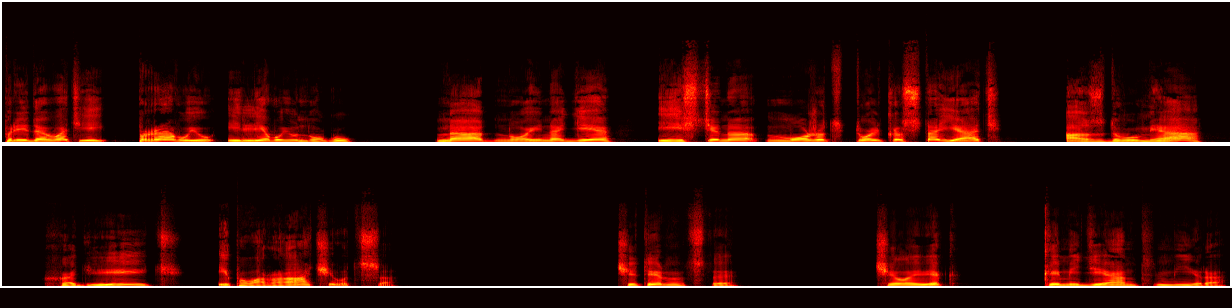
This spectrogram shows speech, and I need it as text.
придавать ей правую и левую ногу. На одной ноге истина может только стоять, а с двумя — ходить и поворачиваться. 14. Человек — комедиант мира.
